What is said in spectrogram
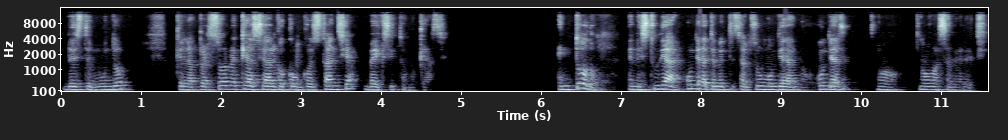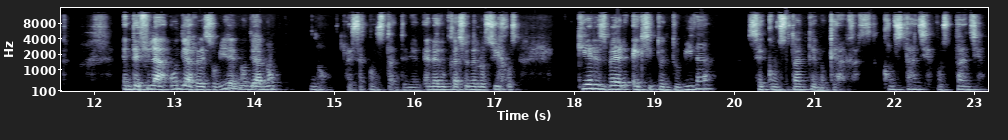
de este mundo que la persona que hace algo con constancia ve éxito en lo que hace. en todo, en estudiar. Un día te metes al Zoom, un día no, un día no, no vas a ver éxito. En tefila, un día rezo bien, un día no, no, reza constante bien. En la educación de los hijos, ¿quieres ver éxito en tu vida? Sé constante en lo que hagas. Constancia, constancia.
